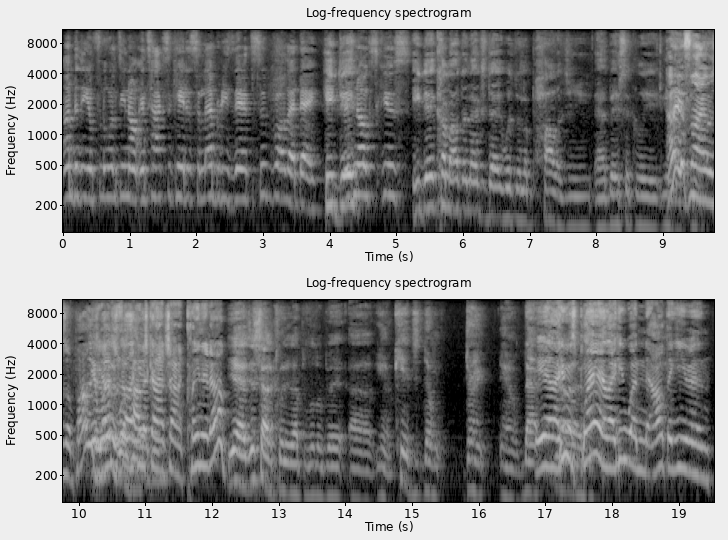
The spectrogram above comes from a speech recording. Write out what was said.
Under the influence, you know, intoxicated celebrities there at the Super Bowl that day. He There's did. no excuse. He did come out the next day with an apology and basically. You know, I didn't feel like it was an apology. It I was just felt like he was kind of trying to clean it up. Yeah, just try to clean it up a little bit. Uh, you know, kids don't drink. You know that. Yeah, like, you he was playing like he wasn't. I don't think he even.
